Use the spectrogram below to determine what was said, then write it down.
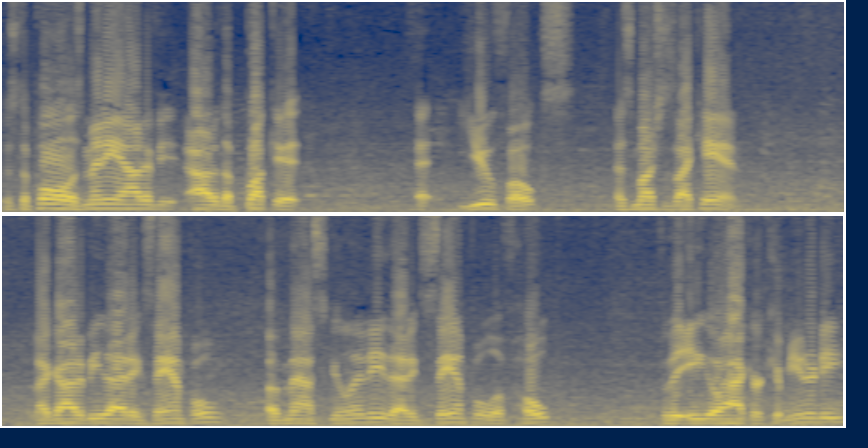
is to pull as many out of out of the bucket at you folks as much as I can. And I got to be that example of masculinity, that example of hope, for the Ego Hacker community,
